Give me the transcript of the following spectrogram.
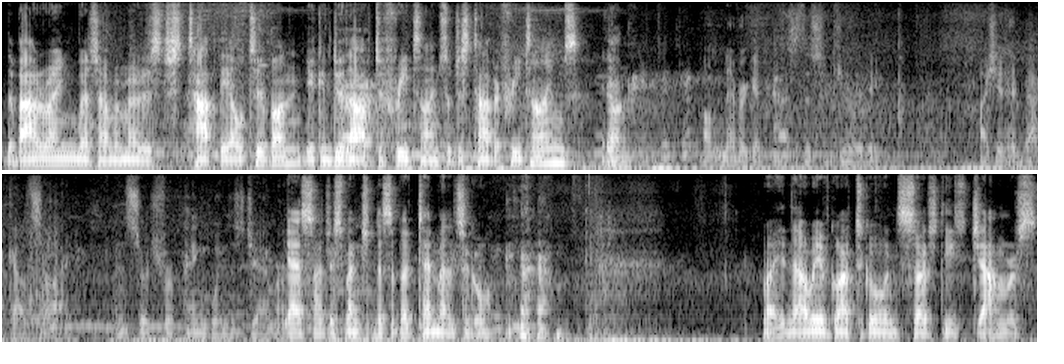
The Batarang, which I remember is just tap the L2 button. You can do that up to three times, so just tap it three times. Done. I'll never get past the security. I should head back outside and search for Penguin's jammer. Yes, I just mentioned this about 10 minutes ago. right, now we've got to go and search these jammers.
